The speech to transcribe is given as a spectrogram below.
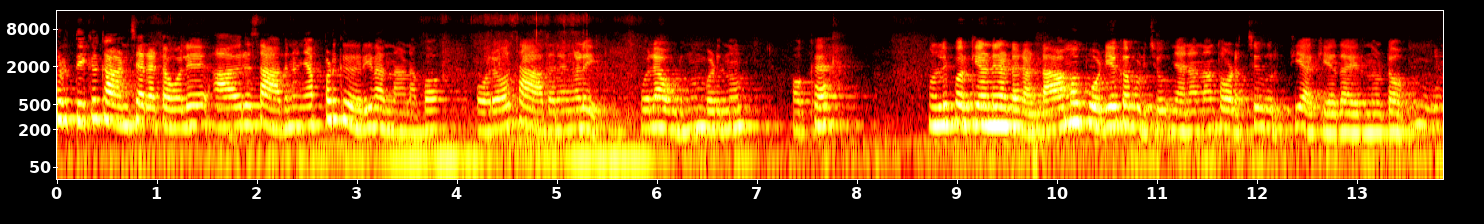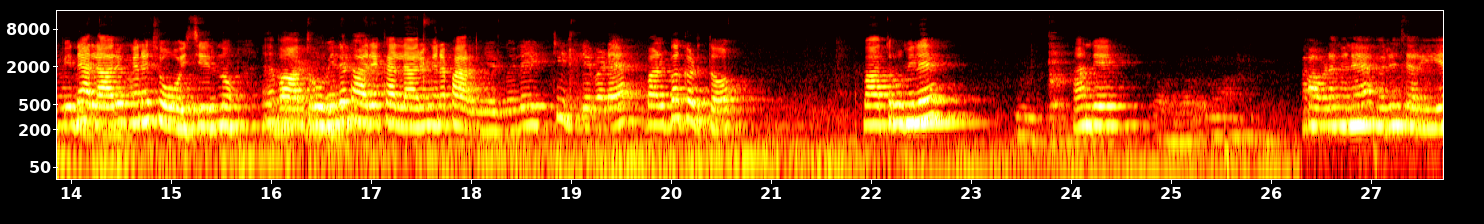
വൃത്തിക്ക് കാണിച്ചു തരാം കേട്ടോ ഓൽ ആ ഒരു സാധനം ഞാൻ ഇപ്പോൾ കയറി വന്നാണ്. അപ്പോൾ ഓരോ സാധനങ്ങൾ ഓല അവിടുന്നും ഇവിടുന്നും ഒക്കെ നുള്ളി പൊറുക്കിയാണ്ട് രണ്ട രണ്ടാമത് പൊടിയൊക്കെ പിടിച്ചു. ഞാൻ അന്നാ തുടച്ച് വൃത്തിയാക്കിയതായിരുന്നു കേട്ടോ പിന്നെ എല്ലാരും ഇങ്ങനെ ചോദിച്ചിരുന്നു. ബാത്റൂമിന്റെ കാര്യമൊക്കെ എല്ലാരും ഇങ്ങനെ പറഞ്ഞിരുന്നു. ലൈറ്റ് ഇല്ല ഇവിടെ? ബൾബൊക്കെ എടുത്തോ? ബാത്റൂമിൽ? അതെ അപ്പൊ അവിടെ ഇങ്ങനെ ഒരു ചെറിയ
